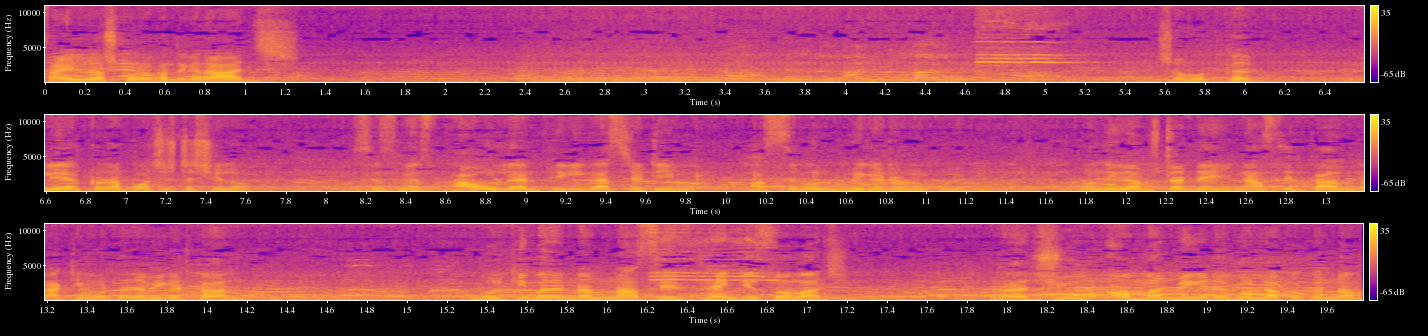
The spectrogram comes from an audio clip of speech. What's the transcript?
সাইন লস্কর ওখান থেকে রাজ। চমৎকার ক্লিয়ার করার প্রচেষ্টা ছিল। শেষ শেষমেশ ফাউল অ্যান্ড ফ্রিকিক আসছে টিম হাসেবুল ব্রিগেডের অনুকূলে। নন্দীগ্রাম স্টার নেই, নাসির কাল রাকি মোর্তাজা ব্রিগেড কাল। গোলকিপারের নাম Nasir thank you so much Raju Amman ব্রিগেডের গোলরক্ষকের নাম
